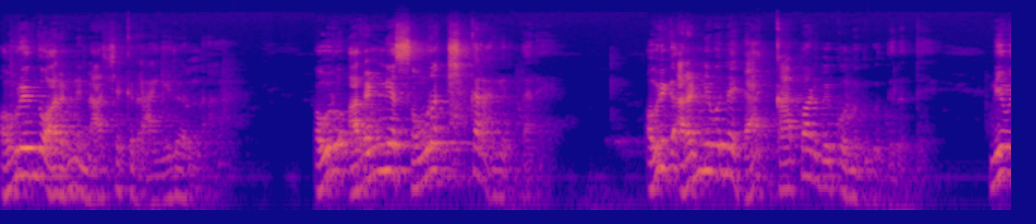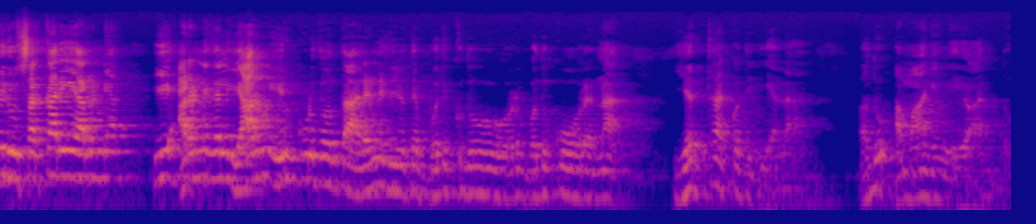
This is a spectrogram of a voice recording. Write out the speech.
ಅವರೆಂದು ಅರಣ್ಯ ನಾಶಕರಾಗಿರಲ್ಲ. ಅವರು ಅರಣ್ಯ ಸಂರಕ್ಷಕರಾಗಿರ್ತಾರೆ. ಅವರಿಗೆ ಅರಣ್ಯವನ್ನು ಹೇಗೆ ಕಾಪಾಡಬೇಕು ಅನ್ನೋದು ಗೊತ್ತಿರುತ್ತೆ. ನೀವು ಇದು ಸರ್ಕಾರಿ ಅರಣ್ಯ, ಈ ಅರಣ್ಯದಲ್ಲಿ ಯಾರು ಇರ್ಕೂಡ್ದು ಅಂತ ಅರಣ್ಯದ ಜೊತೆ ಬದುಕುದು, ಬದುಕುವವರನ್ನು ಎತ್ತಾಕೋದಿದೆಯಲ್ಲ ಅದು ಅಮಾನವೀಯ ಅಮಾನವೀಯವಾದದ್ದು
